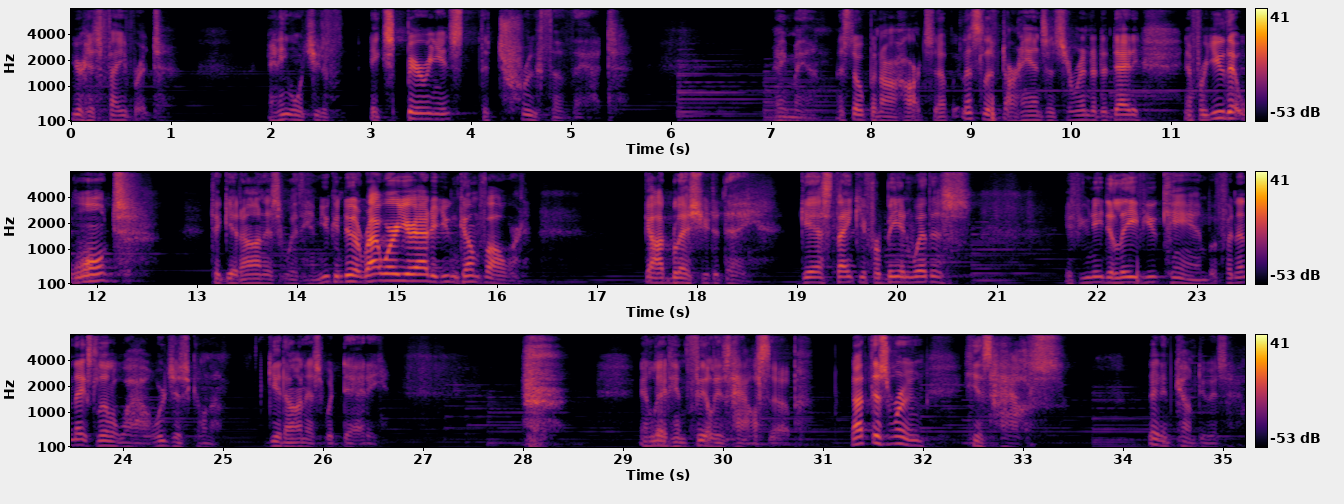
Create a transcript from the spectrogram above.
You're his favorite. And he wants you to experience the truth of that. Amen. Let's open our hearts up. Let's lift our hands and surrender to Daddy. And for you that want to get honest with Him, you can do it right where you're at, or you can come forward. God bless you today. Guests, thank you for being with us. If you need to leave, you can. But for the next little while, we're just going to get honest with Daddy and let Him fill His house up. Not this room, His house. Let Him come to His house.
